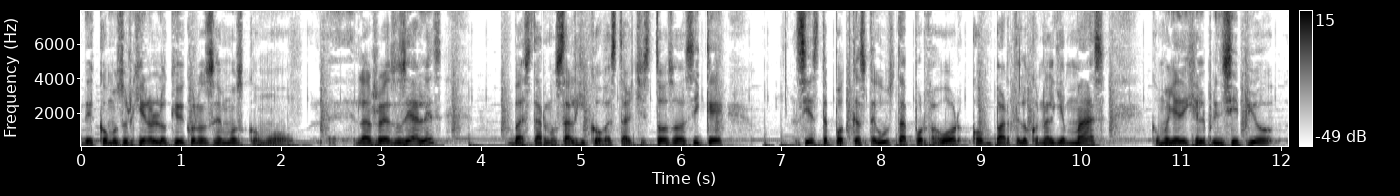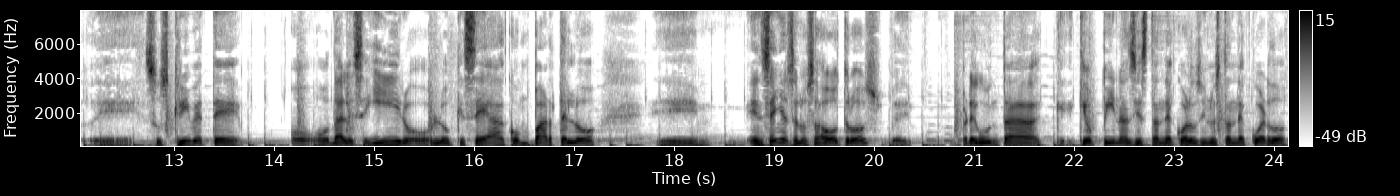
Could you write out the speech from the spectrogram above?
de, cómo surgieron lo que hoy conocemos como eh, las redes sociales. Va a estar nostálgico, va a estar chistoso, así que si este podcast te gusta, por favor, compártelo con alguien más. Como ya dije al principio, suscríbete, o, dale seguir o lo que sea, compártelo, eh, enséñaselos a otros, eh, pregunta qué, opinan, si están de acuerdo, si no están de acuerdo.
